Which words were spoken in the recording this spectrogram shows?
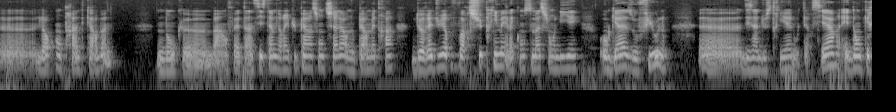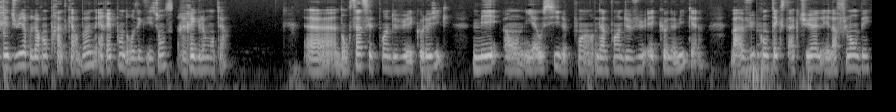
leur empreinte carbone donc, euh, bah, en fait, un système de récupération de chaleur nous permettra de réduire, voire supprimer la consommation liée au gaz ou fuel euh, des industriels ou tertiaires, et donc réduire leur empreinte carbone et répondre aux exigences réglementaires. Euh, donc ça, c'est le point de vue écologique, mais il y a aussi le point d'un point de vue économique. Bah, vu le contexte actuel et la flambée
